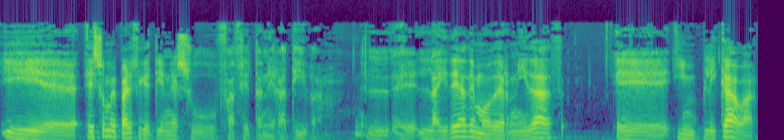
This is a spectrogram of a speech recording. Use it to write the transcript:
Y eso me parece que tiene su faceta negativa. La idea de modernidad eh, implicaba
